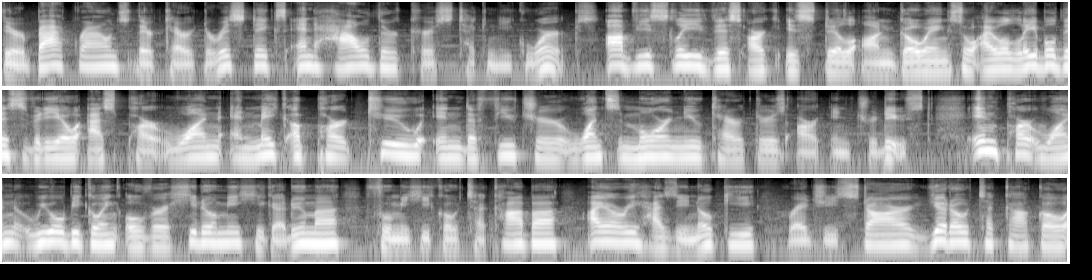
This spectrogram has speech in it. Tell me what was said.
their backgrounds, their characteristics, and how their curse technique works. Obviously, this arc is still ongoing, so I will label this video as part 1 and make a part 2 in the future once more more new characters are introduced. In part 1, we will be going over Hiromi Higuruma, Fumihiko Takaba, Iori Hazenoki, Reggie Star, Uro Takako,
